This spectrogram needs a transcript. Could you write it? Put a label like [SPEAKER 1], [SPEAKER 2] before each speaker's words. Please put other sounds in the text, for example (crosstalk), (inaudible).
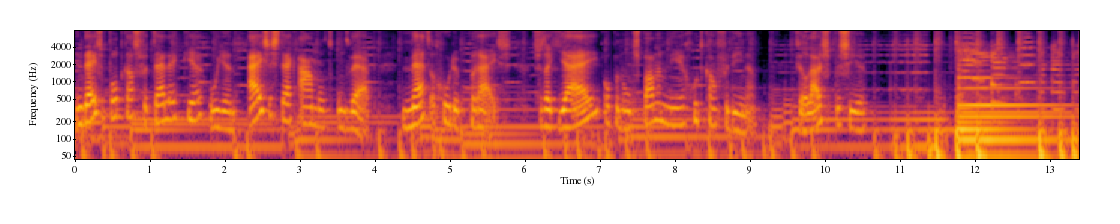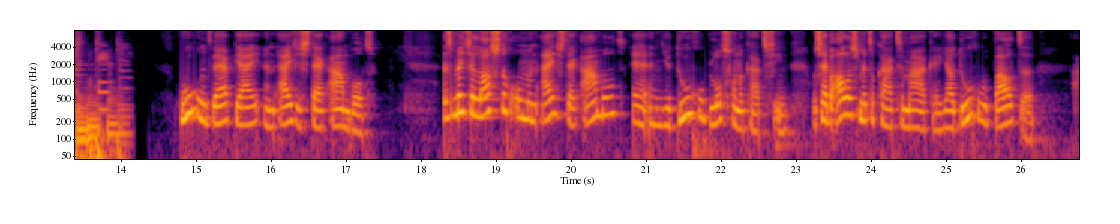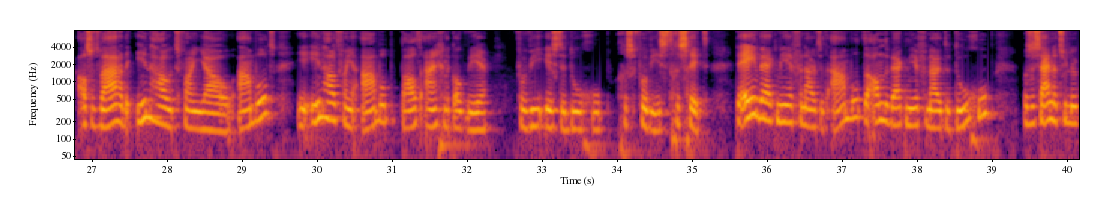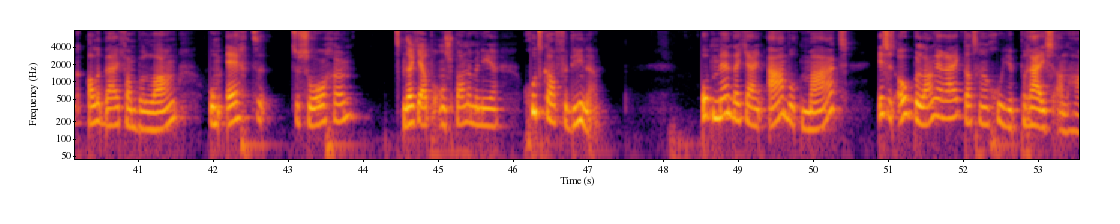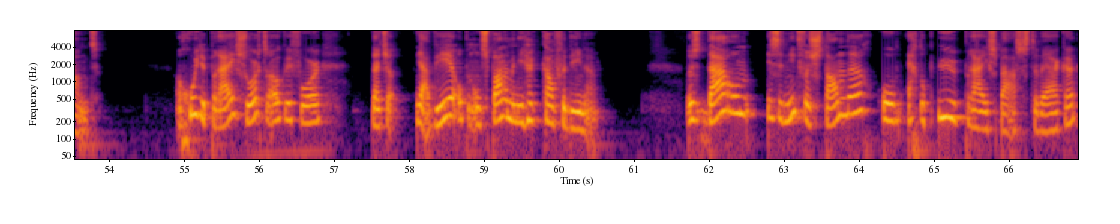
[SPEAKER 1] In deze podcast vertel ik je hoe je een ijzersterk aanbod ontwerpt met een goede prijs, zodat jij op een ontspannen manier goed kan verdienen. Veel luisterplezier. Hoe ontwerp jij een ijzersterk aanbod? Het is een beetje lastig om een ijzersterk aanbod en je doelgroep los van elkaar te zien. Want ze hebben alles met elkaar te maken. Jouw doelgroep bepaalt de, als het ware de inhoud van jouw aanbod. Je inhoud van je aanbod bepaalt eigenlijk ook weer voor wie is de doelgroep, voor wie is het geschikt. De een werkt meer vanuit het aanbod, de ander werkt meer vanuit de doelgroep. Maar ze zijn natuurlijk allebei van belang om echt te zorgen dat je op een ontspannen manier goed kan verdienen. Op het moment dat jij een aanbod maakt, is het ook belangrijk dat er een goede prijs aan hangt. Een goede prijs zorgt er ook weer voor dat je ja, weer op een ontspannen manier (laughs) kan verdienen. Dus daarom is het niet verstandig om echt op uurprijsbasis te werken.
